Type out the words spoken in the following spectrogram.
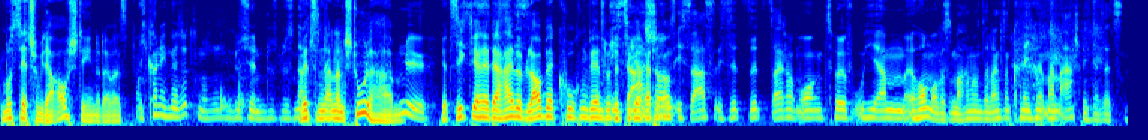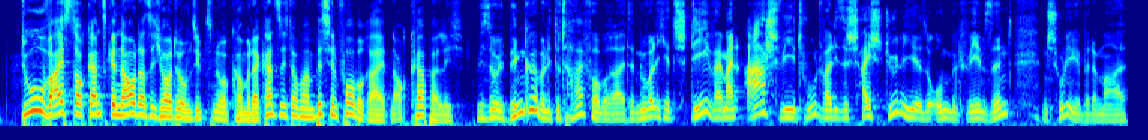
Musst du jetzt schon wieder aufstehen oder was? Ich kann nicht mehr sitzen, das ist ein bisschen, das ist ein bisschen Willst du einen anderen Stuhl haben? Nö. Jetzt liegt ja der halbe Blaubeerkuchen, während du eine ich Zigarette schon, raus. ich saß, ich sitze sitz seit heute Morgen 12 Uhr hier am äh, Homeoffice machen und so langsam kann ich mit meinem Arsch nicht mehr sitzen. Du weißt doch ganz genau, dass ich heute um 17 Uhr komme. Da kannst du dich doch mal ein bisschen vorbereiten, auch körperlich. Wieso? Ich bin körperlich total vorbereitet. Nur weil ich jetzt stehe, weil mein Arsch weh tut, weil diese scheiß Stühle hier so unbequem sind. Entschuldige bitte mal.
